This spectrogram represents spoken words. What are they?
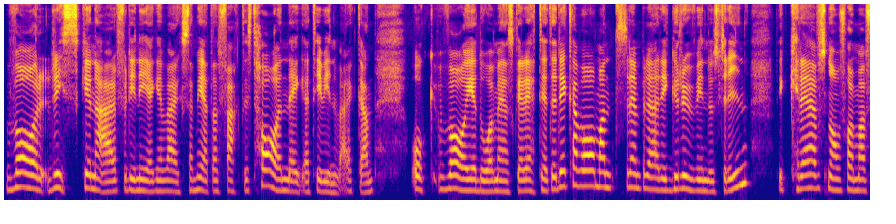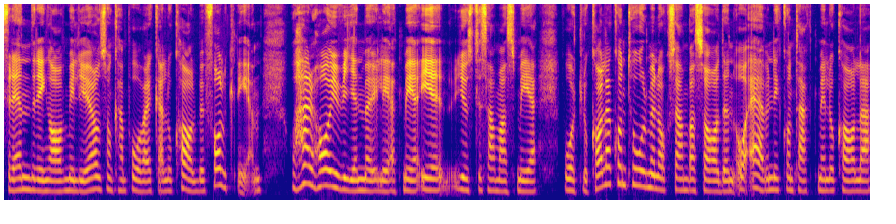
var riskerna är för din egen verksamhet att faktiskt ha en negativ inverkan. Och vad är då mänskliga rättigheter? Det kan vara om man till exempel är i gruvindustrin. Det krävs någon form av förändring av miljön som kan påverka lokalbefolkningen. Och här har ju vi en möjlighet med, just tillsammans med vårt lokala kontor men också ambassaden och även i kontakt med lokala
